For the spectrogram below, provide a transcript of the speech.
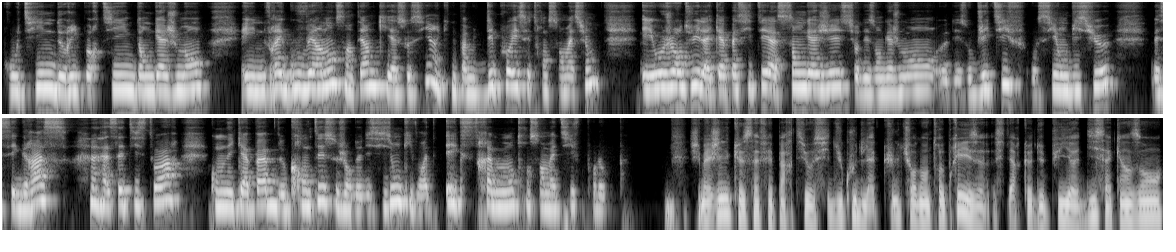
routine de reporting, d'engagement et une vraie gouvernance interne qui est associée, hein, qui nous permet de déployer ces transformations. Et aujourd'hui, la capacité à s'engager sur des engagements, euh, des objectifs aussi ambitieux, ben, c'est grâce à cette histoire qu'on est capable de cranter ce genre de décisions qui vont être extrêmement transformatives pour le groupe. J'imagine que ça fait partie aussi du coup de la culture d'entreprise. C'est-à-dire que depuis 10 à 15 ans,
